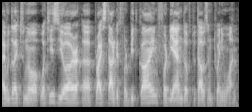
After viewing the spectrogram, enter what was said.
I would like to know what is your uh, price target for Bitcoin for the end of 2021?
